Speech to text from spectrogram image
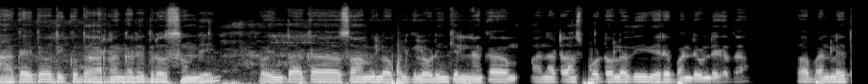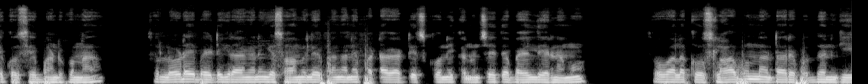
నాకైతే దిక్కు దారుణంగా నిద్ర వస్తుంది. సో ఇంతాక స్వామి లోపలికి లోడింగ్కి వెళ్ళినాక మన ట్రాన్స్పోర్ట్ వాళ్ళది వేరే బండి ఉండే కదా ఆ బండిలో అయితే కొద్దిసేపు పండుకున్నా. సో లోడ్ అయి బయటికి రాగానే ఇక స్వామి లేపంగానే పట్టా కట్టించుకొని ఇక్కడ నుంచి అయితే బయలుదేరినాము. సో వాళ్ళకు స్లాబ్ ఉందంట రేపు పొద్దునికి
